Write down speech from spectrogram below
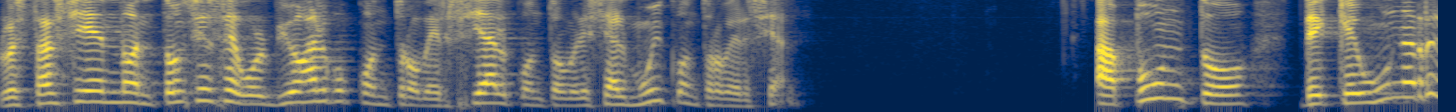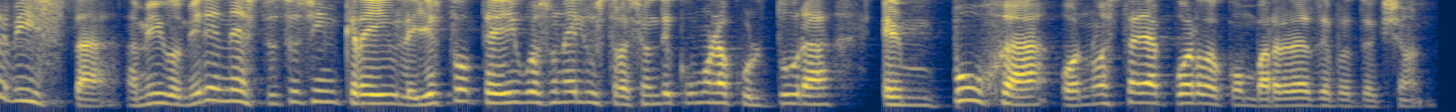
lo está haciendo, entonces se volvió algo controversial, controversial, muy controversial. A punto de que una revista, amigos, miren esto, esto es increíble, y esto te digo es una ilustración de cómo la cultura empuja o no está de acuerdo con barreras de protección.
